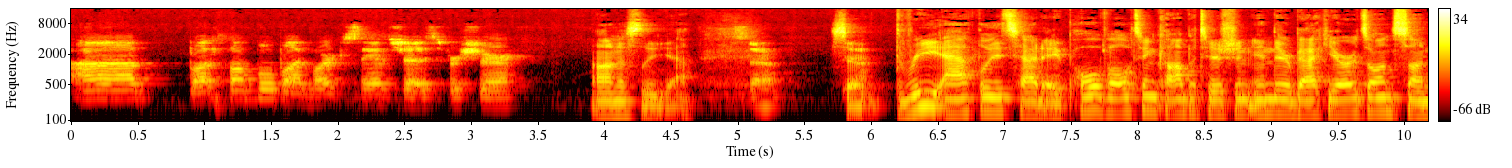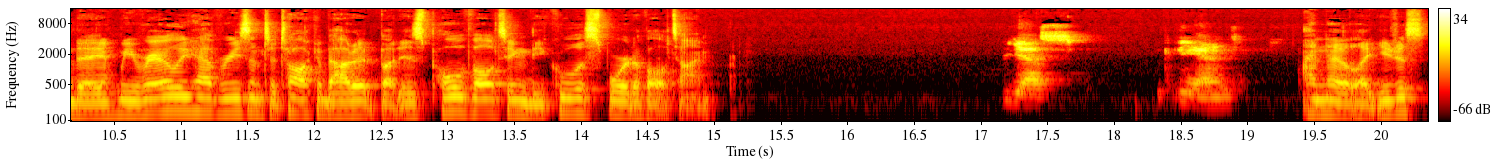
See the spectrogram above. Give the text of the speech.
uh, but fumble by Mark Sanchez for sure. Honestly, yeah. So so, three athletes had a pole vaulting competition in their backyards on Sunday. We rarely have reason to talk about it, but is pole vaulting the coolest sport of all time? Yes. The end. I know, like, you just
